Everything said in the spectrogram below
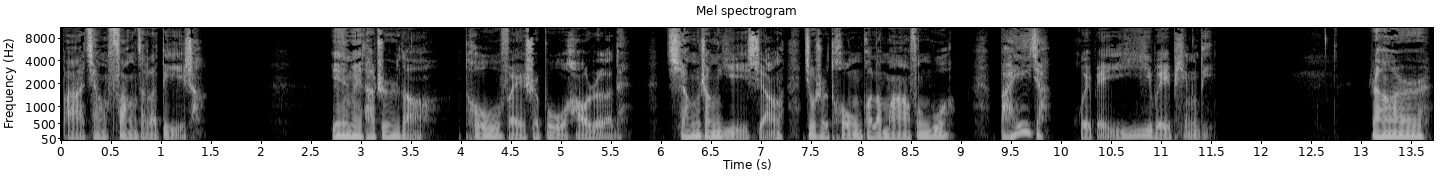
把枪放在了地上。因为他知道土匪是不好惹的，枪声一响，就是捅破了马蜂窝，白家会被夷为平地。然而，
